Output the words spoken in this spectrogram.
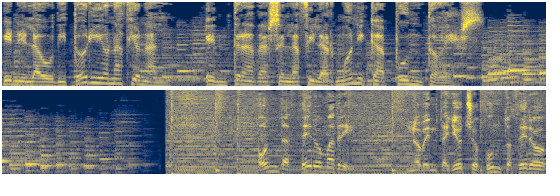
en el Auditorio Nacional. Entradas en la filarmónica.es. Onda Cero Madrid, 98.0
